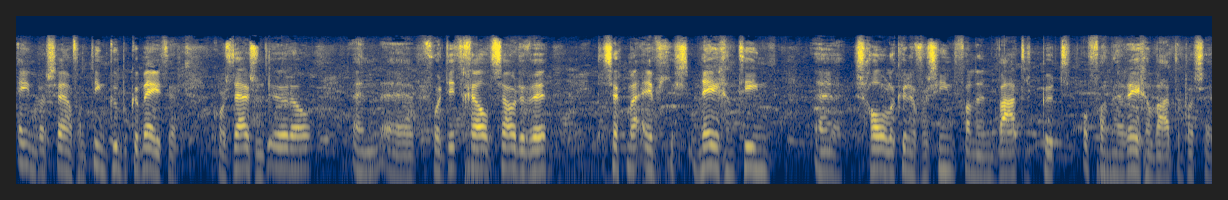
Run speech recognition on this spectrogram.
Eén bassin van 10 kubieke meter kost 1000 euro. En uh, voor dit geld zouden we zeg maar eventjes 19 uh, scholen kunnen voorzien van een waterput of van een regenwaterbassin.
